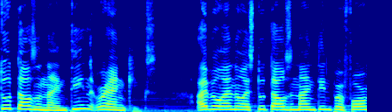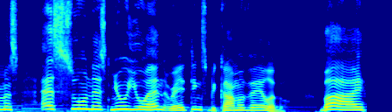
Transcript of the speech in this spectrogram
2019 rankings. I will analyze 2019 performance as soon as new UN ratings become available. Bye!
